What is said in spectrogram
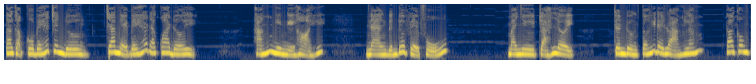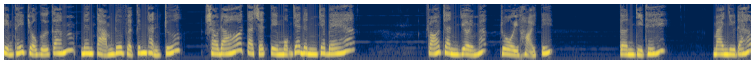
Ta gặp cô bé trên đường, cha mẹ bé đã qua đời. Hắn nghiêm nghị hỏi, nàng định đưa về phủ. Mà như trả lời, trên đường tới đây loạn lắm, ta không tìm thấy chỗ gửi gắm nên tạm đưa về kinh thành trước, sau đó ta sẽ tìm một gia đình cho bé. Phó tranh dời mắt rồi hỏi tiếp. Tên gì thế? Mai Như đáp.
